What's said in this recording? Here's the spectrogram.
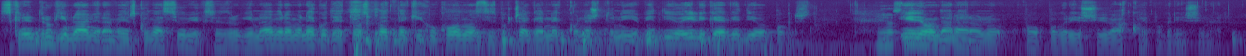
skrenuti drugim namjerama, jer kod nas je uvijek sve s drugim namjerama, nego da je to splet nekih okolnosti zbog čega neko nešto nije vidio ili ga je vidio pogrešno. Jasno. I onda, naravno, po, pogriješio, ako je pogriješio, naravno.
